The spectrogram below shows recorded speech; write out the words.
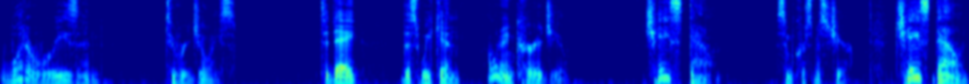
What a reason to rejoice. Today, this weekend, I want to encourage you chase down some Christmas cheer. Chase down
